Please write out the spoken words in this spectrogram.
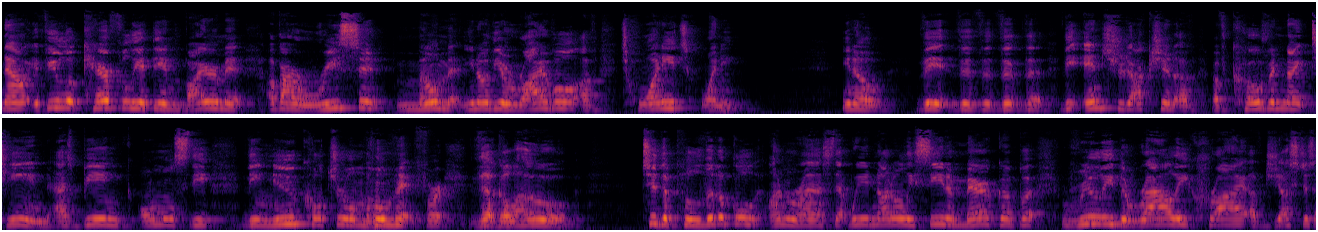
Now, if you look carefully at the environment of our recent moment, you know, the arrival of 2020, you know, the the the the, the, the introduction of, of COVID nineteen as being almost the the new cultural moment for the globe to the political unrest that we not only see in America, but really the rally cry of justice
